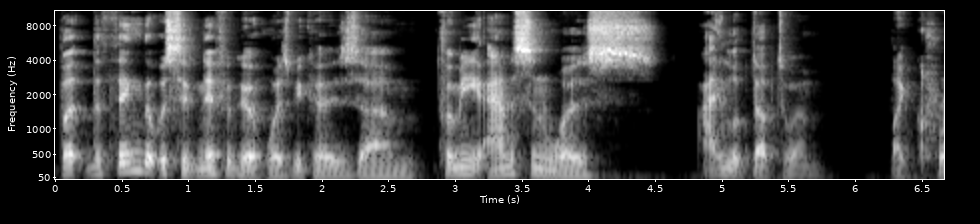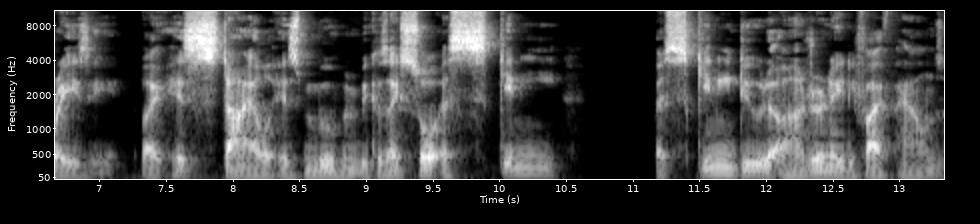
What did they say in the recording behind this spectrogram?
But the thing that was significant was because um, for me, Anderson was I looked up to him like crazy. Like his style, his movement, because I saw a skinny a skinny dude at 185 pounds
